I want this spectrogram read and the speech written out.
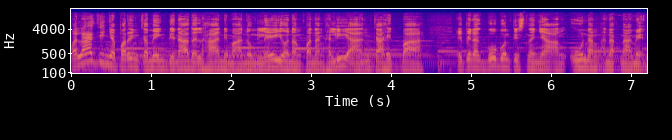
Palagi niya pa rin kaming dinadalhan ni Manong Leo ng pananghalian kahit pa ipinagbubuntis na niya ang unang anak namin.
